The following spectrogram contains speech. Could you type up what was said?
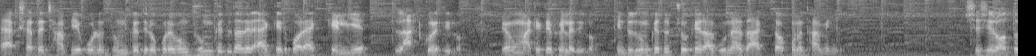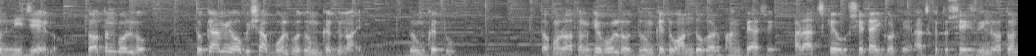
একসাথে ঝাঁপিয়ে পড়ল ধূমকেতুর ওপর এবং ধূমকেতু তাদের একের পর এক কেলিয়ে লাট করে দিল এবং মাটিতে ফেলে দিল। কিন্তু ধূমকেতুর চোখের আগুন আর রাগ তখনও থামেনি। শেষে রতন নিজে এলো। রতন বলল, তোকে আমি অভিশাপ বলব, ধূমকেতু নয়, ধূমকেতু। তখন রতনকে বলল, ধূমকেতু অন্ধকার ভাঙতে আসে, আর আজকেও সেটাই করবে আজকে তো শেষ দিন রতন।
